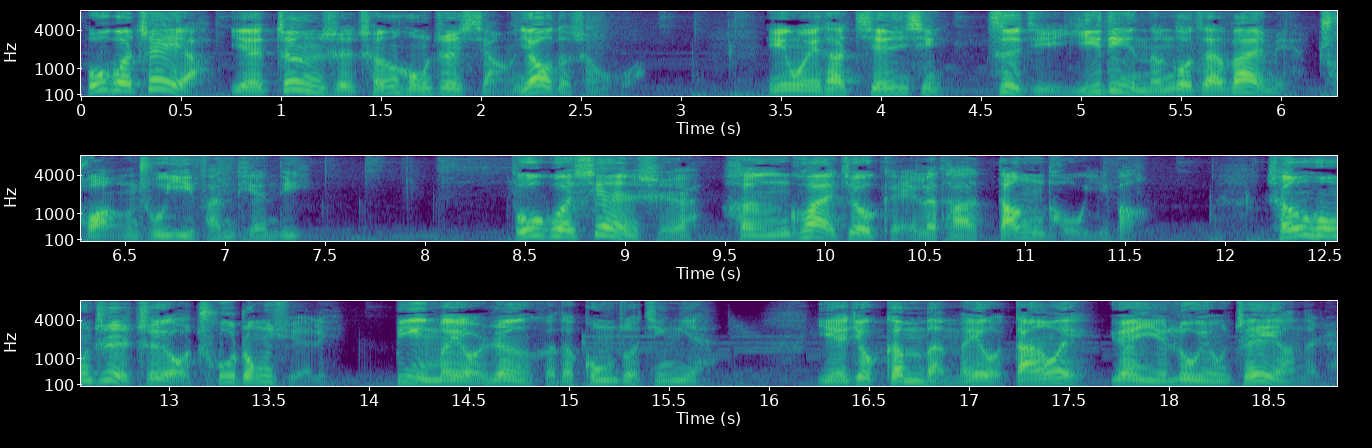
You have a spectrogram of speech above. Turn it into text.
不过，这样也正是陈洪志想要的生活，因为他坚信自己一定能够在外面闯出一番天地。不过，现实很快就给了他当头一棒。陈洪志只有初中学历，并没有任何的工作经验，也就根本没有单位愿意录用这样的人。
